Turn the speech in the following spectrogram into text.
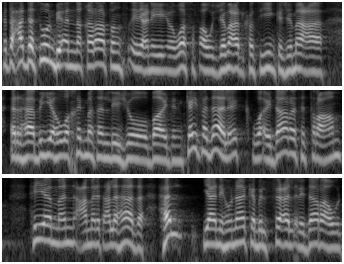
تتحدثون بأن قرار تنص... يعني وصف أو جماعة الحوثيين كجماعة إرهابية هو خدمة لجو بايدن، كيف ذلك وإدارة ترامب هي من عملت على هذا؟ هل يعني هناك بالفعل الإدارة أو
